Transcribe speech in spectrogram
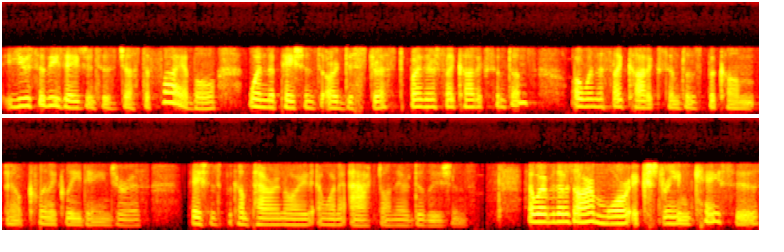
use of these agents is justifiable when the patients are distressed by their psychotic symptoms or when the psychotic symptoms become you know, clinically dangerous. Patients become paranoid and want to act on their delusions. However, those are more extreme cases,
